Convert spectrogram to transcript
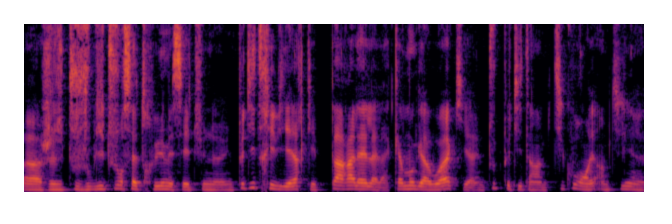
Euh, J'oublie toujours cette rue, mais c'est une, petite rivière qui est parallèle à la Kamogawa, qui a une toute petite, un petit courant, un petit, euh,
